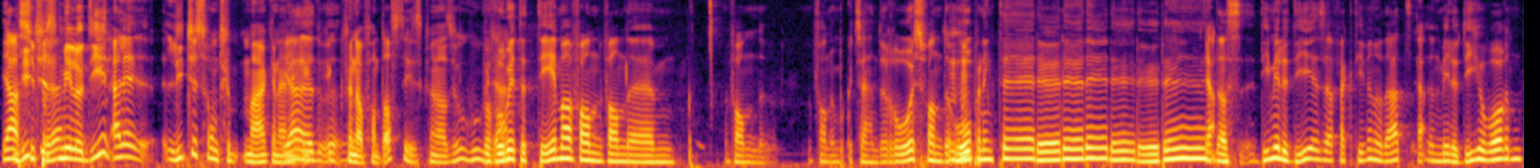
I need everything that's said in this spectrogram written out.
ja liedjes, super. melodieën, allee, liedjes rond maken. En Ja, ik, ik vind dat fantastisch. Ik vind dat zo goed gedaan. Bijvoorbeeld het thema van, van, ehm, van, van, hoe moet ik het zeggen, de roos van de Mhm. opening. Ja. Dat is, die melodie is effectief inderdaad Ja. een melodie geworden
